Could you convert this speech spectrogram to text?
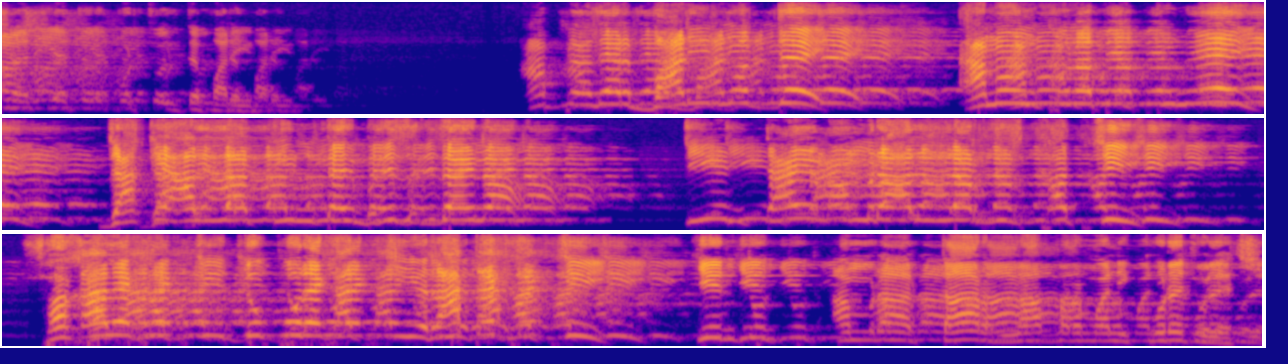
শরীয়তের উপর চলতে পারি আপনাদের বাড়ির মধ্যে এমন কোন ব্যক্তি নেই যাকে আল্লাহ তিন টাইম রিজিক দেয় না, তিন টাইম আমরা আল্লাহর রিজিক খাচ্ছি। সকালে খাচ্ছি, দুপুরে খাচ্ছি, রাতে খাচ্ছি। কিন্তু আমরা তার নাফরমানি করে চলেছি।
